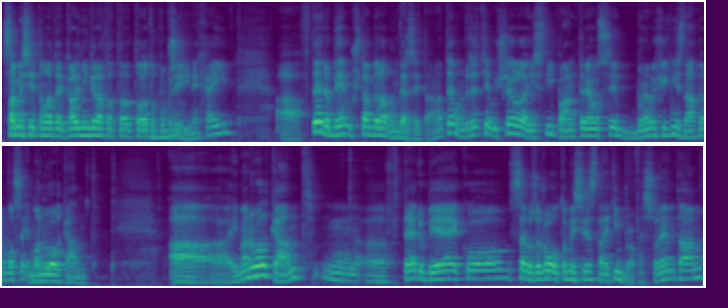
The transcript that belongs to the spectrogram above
sami si tenhle ten Kaliningrad a to, tohleto pobřeží nechají. A v té době už tam byla univerzita. Na té univerzitě učil jistý pán, kterého si budeme všichni znát, jmenoval se Immanuel Kant. A Immanuel Kant mm, v té době jako se rozhodoval o tom, jestli se stane tím profesorem tam,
